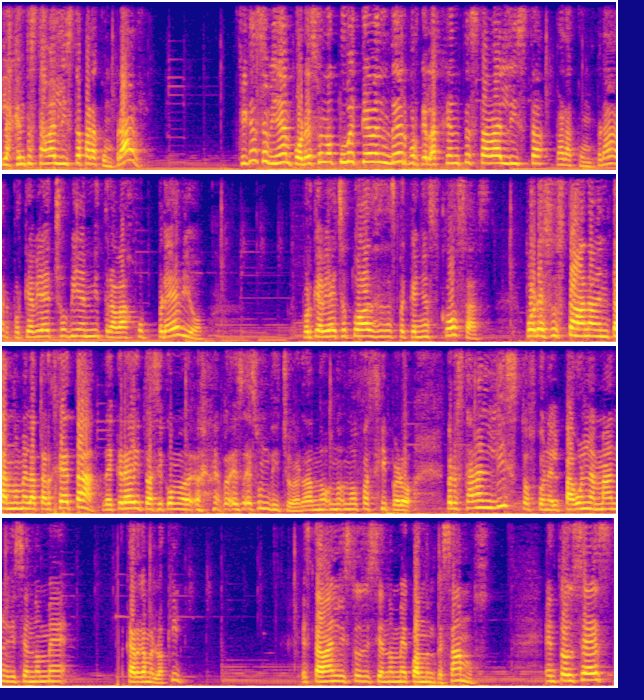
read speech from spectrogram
la gente estaba lista para comprar. Fíjense bien, por eso no tuve que vender, porque la gente estaba lista para comprar, porque había hecho bien mi trabajo previo, porque había hecho todas esas pequeñas cosas. Por eso estaban aventándome la tarjeta de crédito, así como es, un dicho, ¿verdad? No, no, no, fue así, pero, pero estaban listos con el pago en la mano y diciéndome, cárgamelo aquí. Estaban listos diciéndome cuando empezamos. Entonces,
